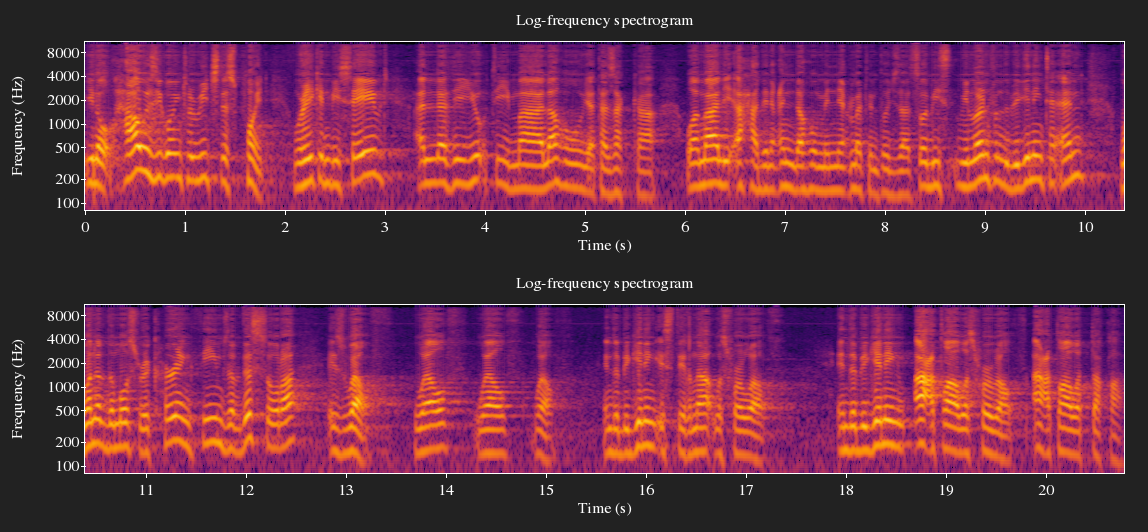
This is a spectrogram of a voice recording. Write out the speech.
you know, how is he going to reach this point where he can be saved الذي يؤتي ماله يتزكى وما لأحد عنده من نعمة تجزى So we, we learn from the beginning to end, one of the most recurring themes of this surah is wealth. Wealth, wealth, wealth. In the beginning, istighna was for wealth. In the beginning, a'ta was for wealth. A'ta wattaqa.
